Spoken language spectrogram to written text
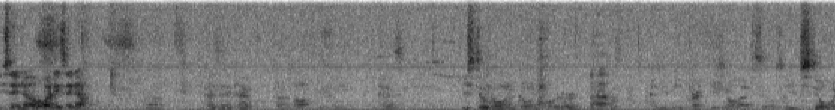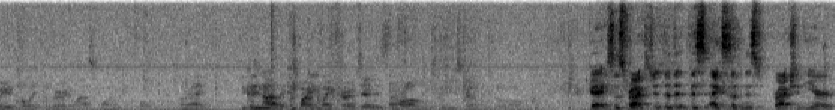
You say no, why do you say no? Uh, Because then it kind of throws off weekly, because you're still going, going shorter. Uh-huh. with- Cause you need parentheses and all that still, so you'd still wait until like the very last one. Alright. Because you're not like combining like terms yet is the Uh. problem, so you just kind of leave it alone. Okay, so this fraction, th- th- this x is up in this fraction here,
